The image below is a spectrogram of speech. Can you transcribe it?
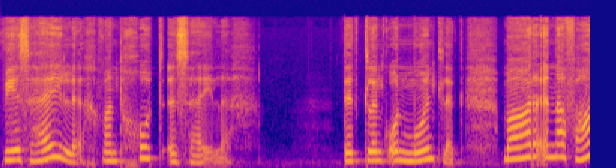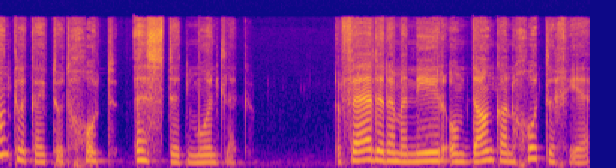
"Wees heilig, want God is heilig." Dit klink onmoontlik, maar in afhanklikheid tot God is dit moontlik. 'n Verdere manier om dank aan God te gee,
